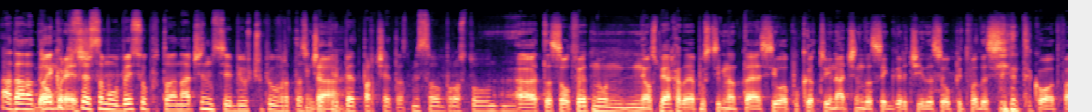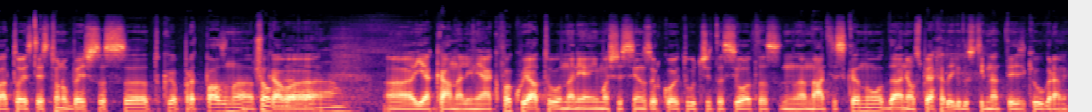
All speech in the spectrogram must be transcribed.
А, да, да, да той като умреш. се е самоубесил по този начин, си е бил щупил врата с Да. 4-5 парчета. В смисъл просто... А, та съответно не успяха да я постигнат тая сила по като и начин да се гърчи и да се опитва да си такова това. То естествено беше с тук предпазна Чок, такава да, да. яка, нали, някаква, която на нея имаше сензор, който отчита силата на натиска, но да, не успяха да ги достигнат тези килограми.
